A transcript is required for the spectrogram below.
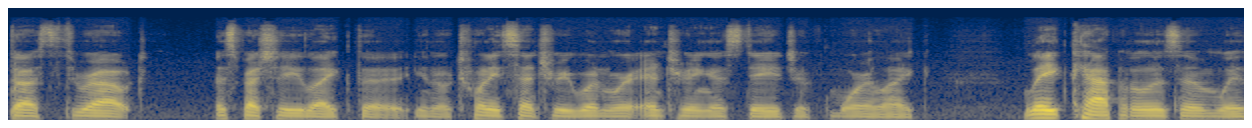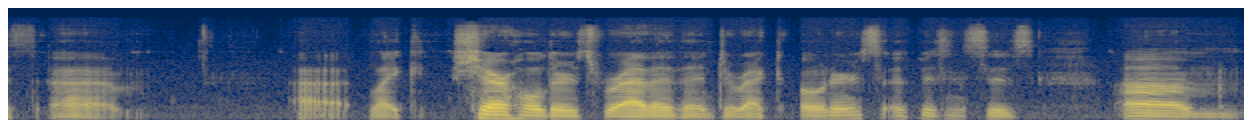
thus throughout especially like the you know 20th century when we're entering a stage of more like late capitalism with um, uh, like shareholders rather than direct owners of businesses. Um,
